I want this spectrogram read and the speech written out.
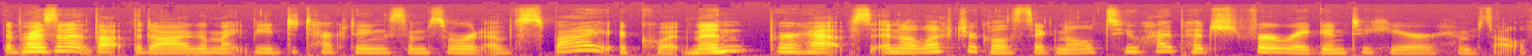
The president thought the dog might be detecting some sort of spy equipment, perhaps an electrical signal too high pitched for Reagan to hear himself.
